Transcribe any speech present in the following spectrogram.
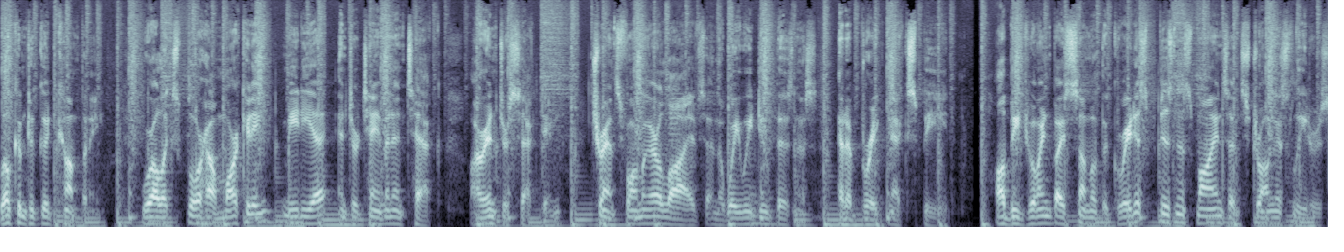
Welcome to Good Company, where I'll explore how marketing, media, entertainment, and tech are intersecting, transforming our lives and the way we do business at a breakneck speed. I'll be joined by some of the greatest business minds and strongest leaders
